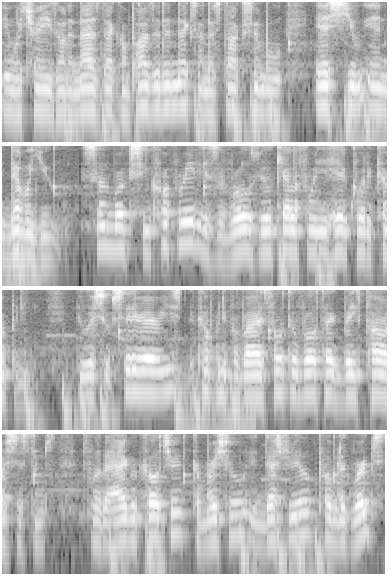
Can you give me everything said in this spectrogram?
and which trades on the NASDAQ Composite Index under stock symbol SUNW. Sunworks Incorporated is a Roseville, California headquartered company. Through its subsidiaries, the company provides photovoltaic-based power systems for the agriculture, commercial, industrial, public works,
